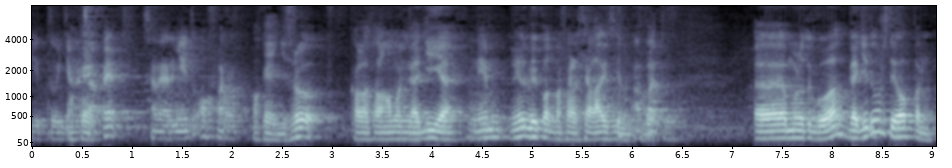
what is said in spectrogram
gitu. Jangan Oke. sampai salary-nya itu over. Oke, justru kalau soal ngomongin gaji ya, ini ini lebih kontroversial lagi sih. menurut apa tuh? Eh, menurut gua gaji itu harus di open.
